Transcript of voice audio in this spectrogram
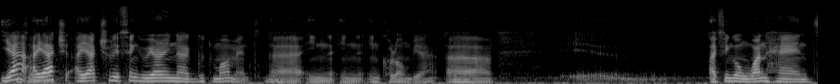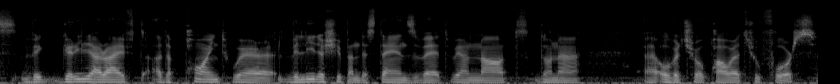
yeah, I Colombia. actually I actually think we are in a good moment Mm. uh, in in in Colombia. Mhm. Uh, I think on one hand, the guerrilla arrived at a point where the leadership understands that we are not gonna uh, overthrow power through force,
